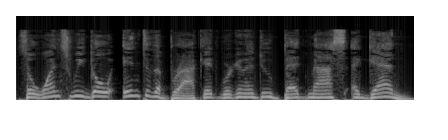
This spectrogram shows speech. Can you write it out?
So once we go into the bracket, we're going to do BEDMAS again.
